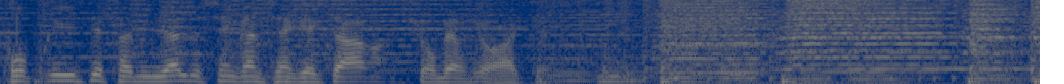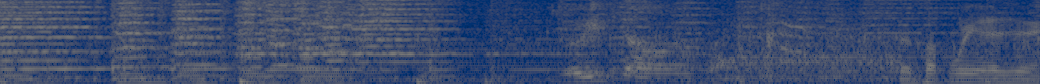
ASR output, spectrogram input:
propriété familiale de 55 hectares sur Bergerac. Joli temps. Euh, Pas pour les raisins.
